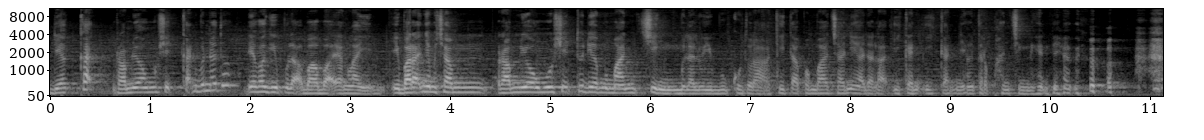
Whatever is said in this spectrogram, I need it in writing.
dia cut Ramli Awang Mursyid cut benda tu dia bagi pula babak yang lain. Ibaratnya macam Ramli Awang Mursyid tu dia memancing melalui buku tu lah. Kita pembaca ni adalah ikan-ikan yang terpancing dengan dia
